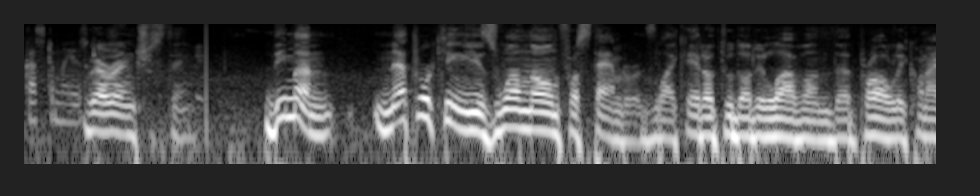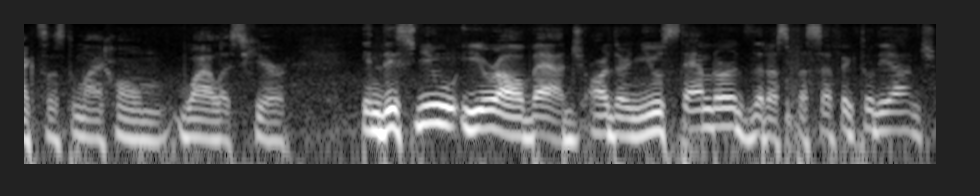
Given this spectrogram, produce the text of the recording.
customer use. Very interesting. Diman, networking is well known for standards like 802.11 that probably connects us to my home wireless here. In this new era of edge, are there new standards that are specific to the edge?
